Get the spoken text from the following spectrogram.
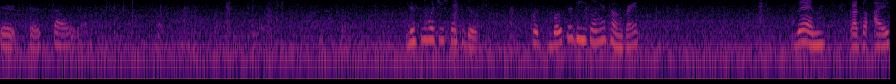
there it says sour. This is what you're supposed to do put both of these on your tongue, right? Then grab the ice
